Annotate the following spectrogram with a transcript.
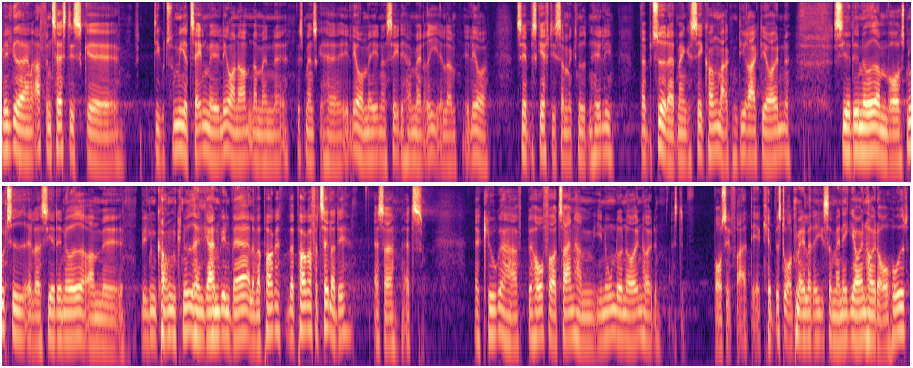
hvilket er en ret fantastisk øh, dikotomi at tale med eleverne om, når man, øh, hvis man skal have elever med ind og se det her maleri, eller elever til at beskæftige sig med Knud den Hellige. Hvad betyder det, at man kan se kongemarken direkte i øjnene? Siger det noget om vores nutid, eller siger det noget om, øh, hvilken konge Knud han gerne vil være, eller hvad pokker, hvad pokker fortæller det? Altså, at, at Kluge har haft behov for at tegne ham i nogenlunde øjenhøjde. Altså, det, bortset fra, at det er et kæmpestort maleri, så man ikke i øjenhøjde overhovedet.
